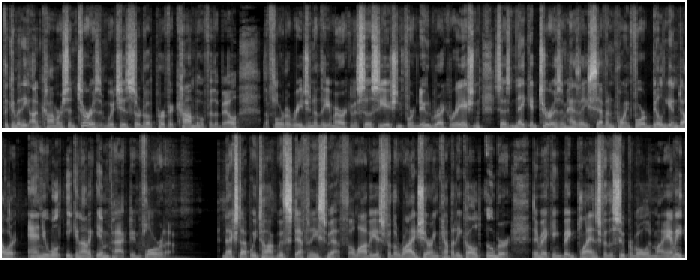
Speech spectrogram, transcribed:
the Committee on Commerce and Tourism, which is sort of a perfect combo for the bill. The Florida region of the American Association for Nude Recreation says naked tourism has a $7.4 billion annual economic impact in Florida. Next up, we talk with Stephanie Smith, a lobbyist for the ride sharing company called Uber. They're making big plans for the Super Bowl in Miami.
